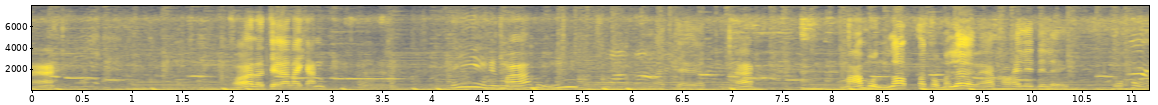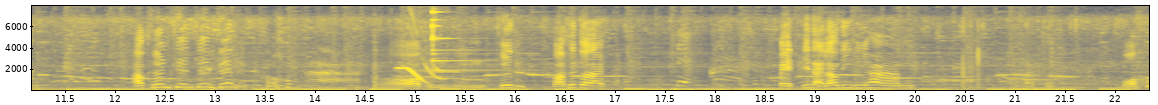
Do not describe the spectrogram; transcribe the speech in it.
นะอ๋อเราเจออะไรกัน นี่คือม้าหมุนเราเจอนะม้าหมุนรอบปฐมฤกษ์นะเขาให้เล่นได้เลยโอ้โหเอาขึ้นขึ้นขึ้นขึ้นอ๋อคุณลุงขึ้นวางขึ้นตัวอะไร เป็ดที่ไหนแล้วนี่คือห่านโอ้โห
